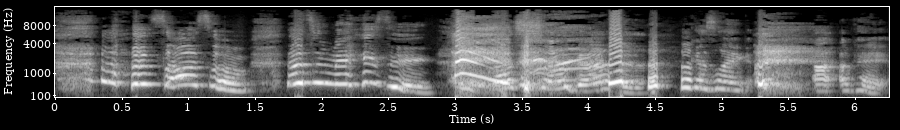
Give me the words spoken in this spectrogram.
That's awesome. That's amazing. That's so good. Because like, uh, okay,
